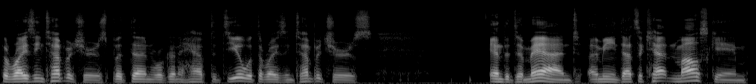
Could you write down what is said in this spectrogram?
the rising temperatures but then we're gonna have to deal with the rising temperatures and the demand. I mean that's a cat and mouse game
